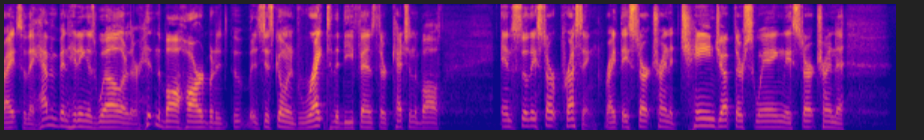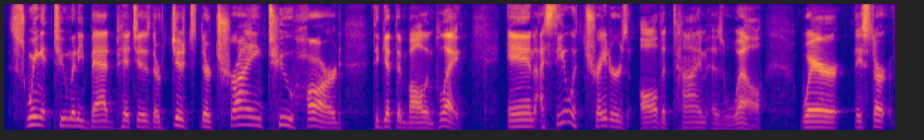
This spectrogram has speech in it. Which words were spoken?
right? So they haven't been hitting as well, or they're hitting the ball hard, but, it, it's just going right to the defense. They're catching the ball. And so they start pressing, right? They start trying to change up their swing. They start trying to swing at too many bad pitches. They're just they're trying too hard to get the ball in play. And I see it with traders all the time as well, where they start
